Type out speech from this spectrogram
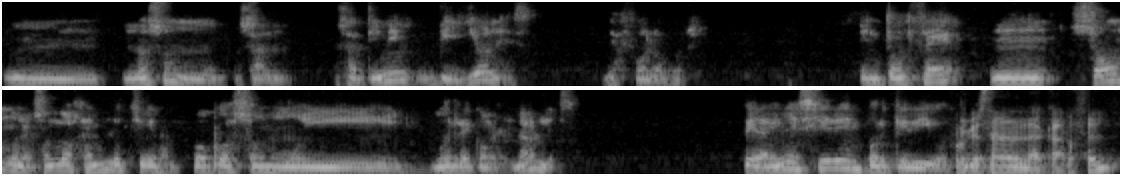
mm, no son, o sea, o sea, tienen billones de followers. Entonces, mm, son, bueno, son dos ejemplos tío, que tampoco son muy, muy recomendables. Pero a mí me sirven porque digo, ¿Por qué están en la cárcel?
